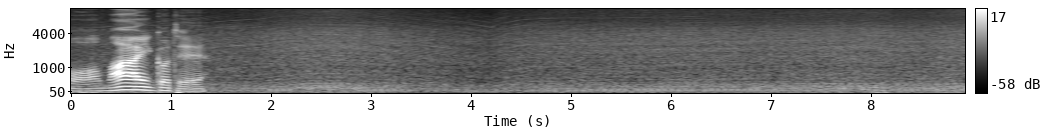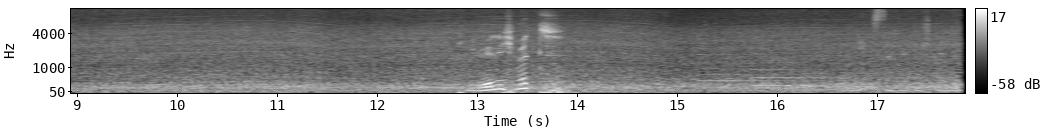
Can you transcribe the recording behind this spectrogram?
Oh mein Gott, ey. Die will nicht mit. Nächste Haltestelle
